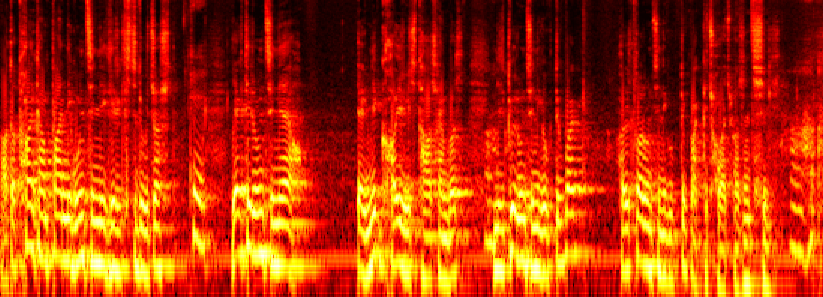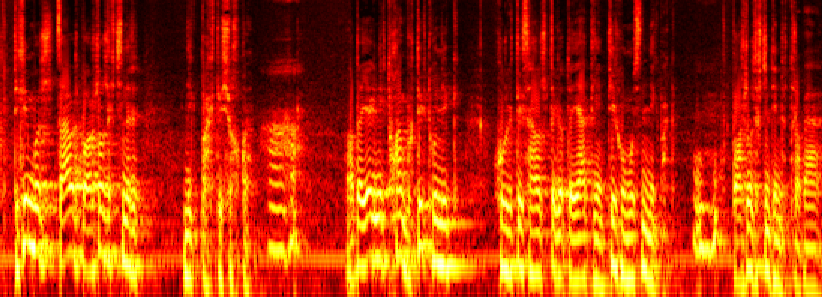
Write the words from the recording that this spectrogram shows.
одоо тухайн компаниг үн цэнийг хэрэглэгчд өгж байгаа шүү дээ. Тий. Яг тэр үн цэнээ яг 1 2 гэж тоолох юм бол нэгдүгээр үн цэнийг өгдөг баг, хоёрдугаар үн цэнийг өгдөг баг гэж хувааж болно жишээл. Тэгэх юм бол заавал борлуулагч нар нэг багт биш байхгүй. Ааха. Одоо яг нэг тухайн бүтээгдэхүүнийг хүргэдэг, савладаг одоо яадгийн тэр хүмүүс нь нэг баг. Борлуулагч нь тэнд дотроо байгаа.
